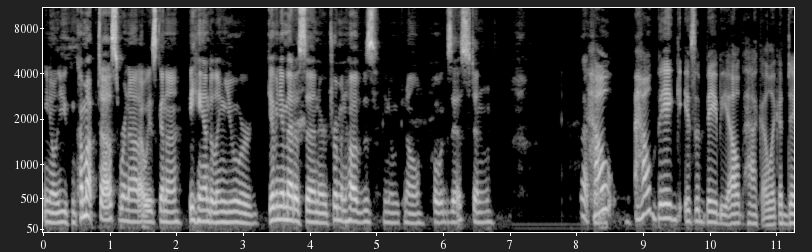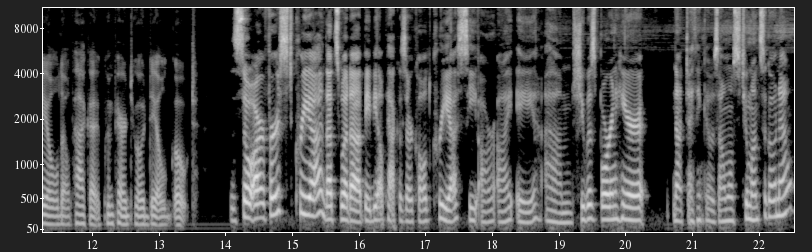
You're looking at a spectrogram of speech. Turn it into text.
you know you can come up to us. We're not always gonna be handling you or giving you medicine or trimming hooves. You know, we can all coexist and How how big is a baby alpaca, like a day old alpaca, compared to a day old goat? So our first cria, that's what uh, baby alpacas are called, cria, C R I A. Um, she was born here not I think it was almost two months ago now.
